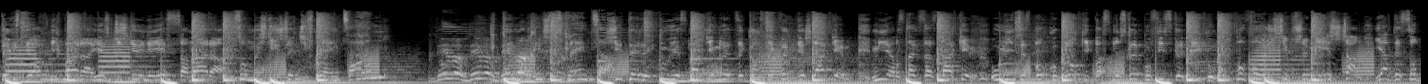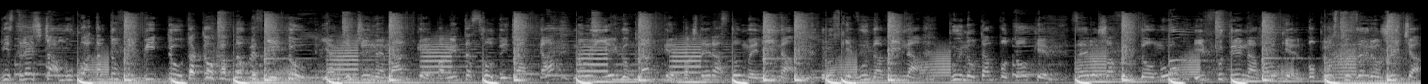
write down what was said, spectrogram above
Teksty, a w nich para, jest ciśnienie, jest Samara. Co myślisz, że ci wkręcam? Dymem, dymem, Mam dymem chęć skręca Się delektuję znakiem, lecę konsekwentnie szlakiem. Mijam znak za znakiem, ulice z boku bloki Pasmo sklepów i sklepików powoli się przemieszczam, jadę sobie streszczam. Układam to w repeatu, tak kocham to bez kitu. Jak dziewczynę matkę, pamięta schody dziadka? No i jego klatkę, patrz teraz to melina. Ruskie wóda wina, płyną tam potokiem Zero szafy w domu i w futrynach okien Po prostu zero życia,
